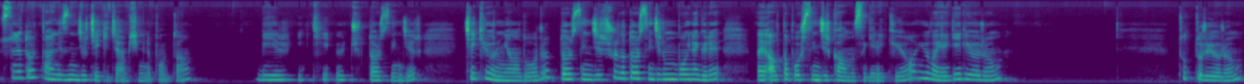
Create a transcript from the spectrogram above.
Üstüne dört tane zincir çekeceğim şimdi burada. Bir, iki, üç, dört zincir. Çekiyorum yana doğru. Dört zincir. Şurada dört zincirimin boyuna göre altta boş zincir kalması gerekiyor. Yuvaya geliyorum. Tutturuyorum.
